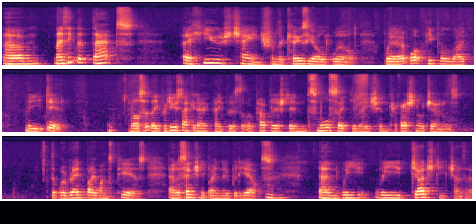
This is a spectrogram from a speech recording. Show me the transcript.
Um, and I think that that's a huge change from the cozy old world where what people like me did was that they produced academic papers that were published in small circulation professional journals that were read by one's peers and essentially by nobody else. Mm-hmm. And we, we judged each other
